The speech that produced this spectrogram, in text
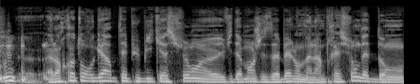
Euh, alors quand on regarde tes publications, euh, évidemment, Jézabel, on a l'impression d'être dans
